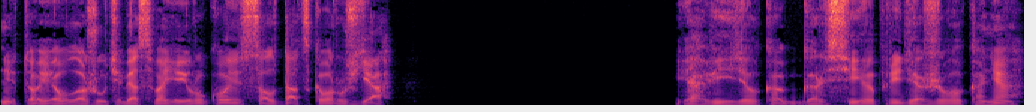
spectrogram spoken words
«Не то я уложу тебя своей рукой из солдатского ружья!» Я видел, как Гарсия придерживал коня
